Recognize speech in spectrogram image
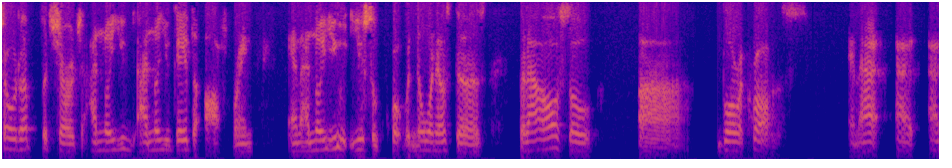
showed up for church. I know you I know you gave the offering and I know you you support what no one else does, but I also uh bore a cross. And I I I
